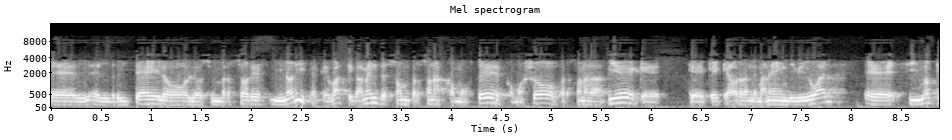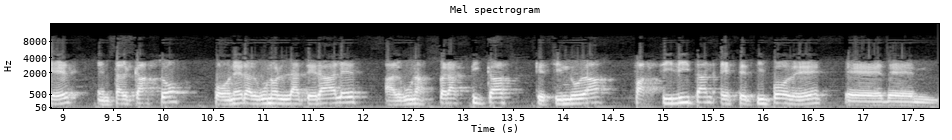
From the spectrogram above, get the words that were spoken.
el, retail o los inversores minoristas, que básicamente son personas como ustedes, como yo, personas de a pie que, que, ahorran de manera individual, eh, sino que es, en tal caso, poner algunos laterales, algunas prácticas que sin duda facilitan este tipo de, eh, de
